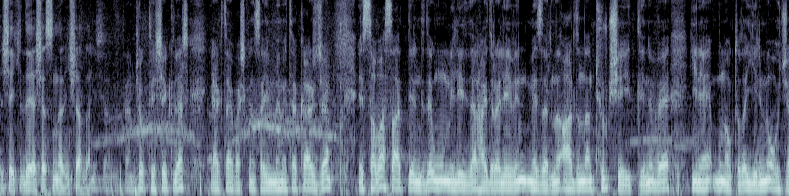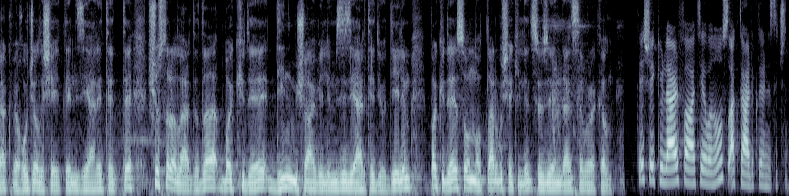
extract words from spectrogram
e, şekilde yaşasınlar inşallah. İnşallah efendim. Çok teşekkürler. Yargıtay Başkanı Sayın Mehmet Akarca. E, sabah saatlerinde de Umumi Lider Haydar Aliyev'in mezarını ardından Türk şehitliğini ve yine bu noktada 20 Ocak ve Hocalı şehitlerini ziyaret etti. Şu sıralarda da Bakü'de din müşavirliğimizi ziyaret ediyor diyelim. Bakü'de son notlar bu şekilde sözü yeniden size bırakalım. Teşekkürler Fatih Avanos aktardıklarınız için.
